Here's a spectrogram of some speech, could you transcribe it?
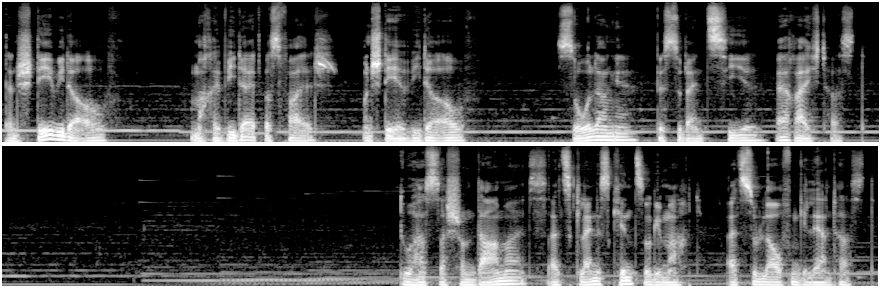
dann steh wieder auf, mache wieder etwas falsch und stehe wieder auf, so lange, bis du dein Ziel erreicht hast. Du hast das schon damals als kleines Kind so gemacht, als du laufen gelernt hast.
